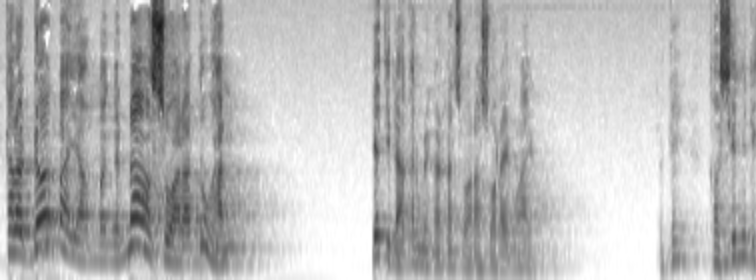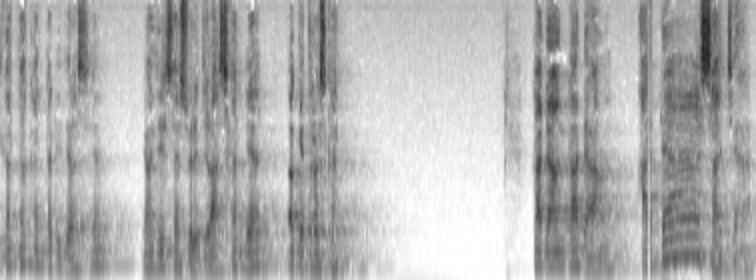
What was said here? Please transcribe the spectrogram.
kalau domba yang mengenal suara Tuhan, dia tidak akan mendengarkan suara-suara yang lain. Oke, okay? kalau sini dikatakan tadi jelas ya, yang tadi saya sudah jelaskan ya. Oke, teruskan. Kadang-kadang ada saja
